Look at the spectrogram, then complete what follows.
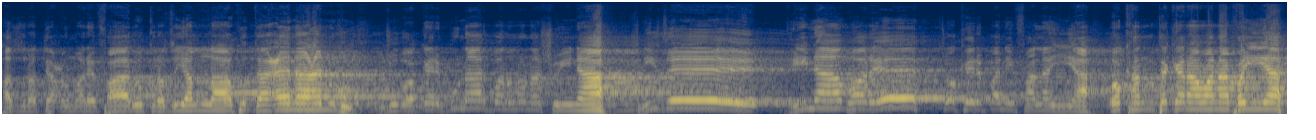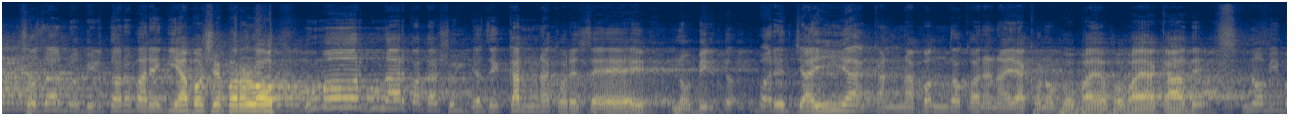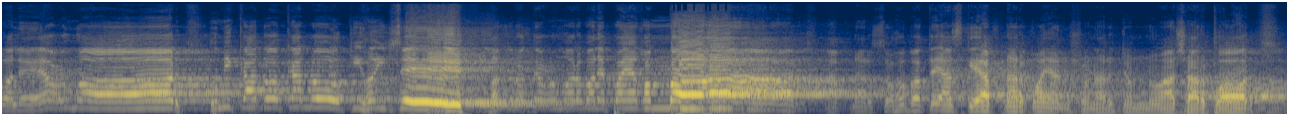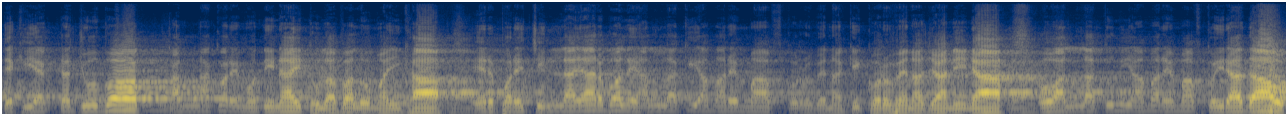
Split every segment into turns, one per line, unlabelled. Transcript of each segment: হজরতে উমরে ফারুক রাজি আল্লাহ যুবকের গুনার বর্ণনা শুই না। নিজে ঘৃণা ভরে চোখের পানি ফালাইয়া ওখান থেকে রওনা হইয়া সোজা নবীর দরবারে গিয়া বসে পড়ল। উমর গুনার কথা শুইয়া যে কান্না করেছে, নবীর দরবারে যাইয়া কান্না বন্ধ করে না এখনও ভোভায়া ভোভায়া কাঁদে। নবী বলে উমর, তুমি কাঁদো কেন? কি হইছে? হজরতে উমর বলে, পয়গম্বর আপনার সহবতে আজকে আপনার বয়ান শোনার জন্য আসার পর দেখি একটা যুবক কান্না করে মদিনায় ধুলাবালু মাইখা, এরপরে চিল্লায় আর বলে, আল্লাহ কি আমারে মাফ করবে না, কি করবে না জানি না। ও আল্লাহ, তুমি আমারে মাফ কইরা দাও।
